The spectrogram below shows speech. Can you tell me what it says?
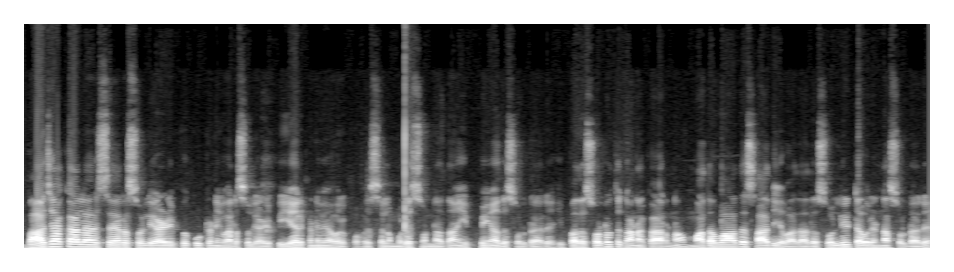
பாஜகவில் சேர சொல்லி அழைப்பு கூட்டணி வர சொல்லி அழைப்பு ஏற்கனவே அவர் சில முறை சொன்னதான். இப்பயும் அதை சொல்கிறாரு இப்போ அதை சொல்கிறதுக்கான காரணம் மதவாத சாதியவாதம் அதை சொல்லிட்டு அவர் என்ன சொல்கிறாரு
